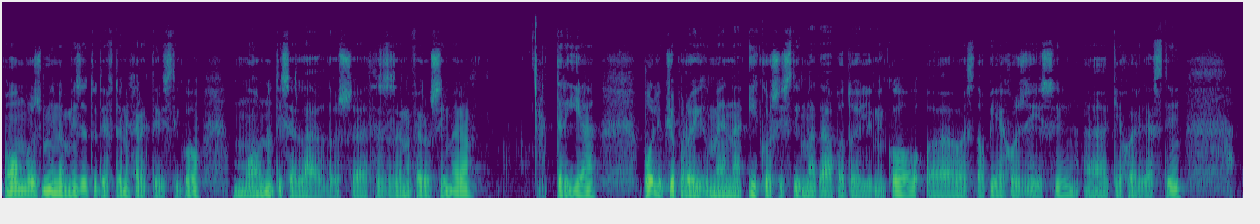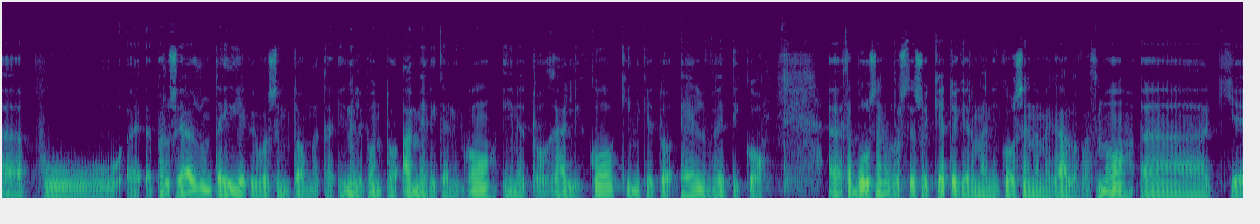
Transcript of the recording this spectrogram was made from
όμως μην νομίζετε ότι αυτό είναι χαρακτηριστικό μόνο της Ελλάδος. Ε, θα σας αναφέρω σήμερα τρία πολύ πιο προηγμένα οικοσυστήματα από το ελληνικό ε, στα οποία έχω ζήσει ε, και έχω εργαστεί που παρουσιάζουν τα ίδια ακριβώς συμπτώματα. Είναι λοιπόν το αμερικανικό, είναι το γαλλικό και είναι και το ελβετικό. Ε, θα μπορούσα να προσθέσω και το γερμανικό σε ένα μεγάλο βαθμό ε, και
